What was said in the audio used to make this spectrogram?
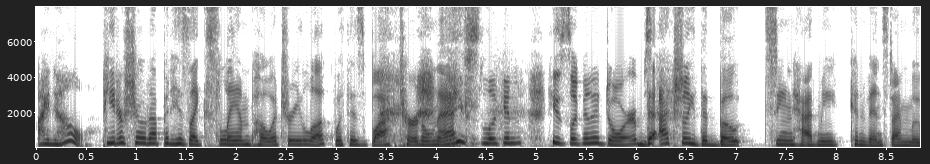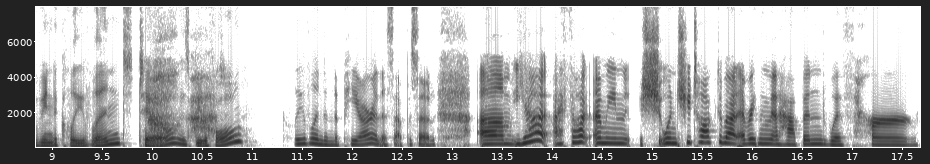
I know. Peter showed up in his like slam poetry look with his black turtleneck. He's looking. He's looking adorbs. the, actually, the boat scene had me convinced I'm moving to Cleveland too. It was beautiful. Cleveland in the PR this episode. Um, yeah, I thought. I mean, she, when she talked about everything that happened with her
